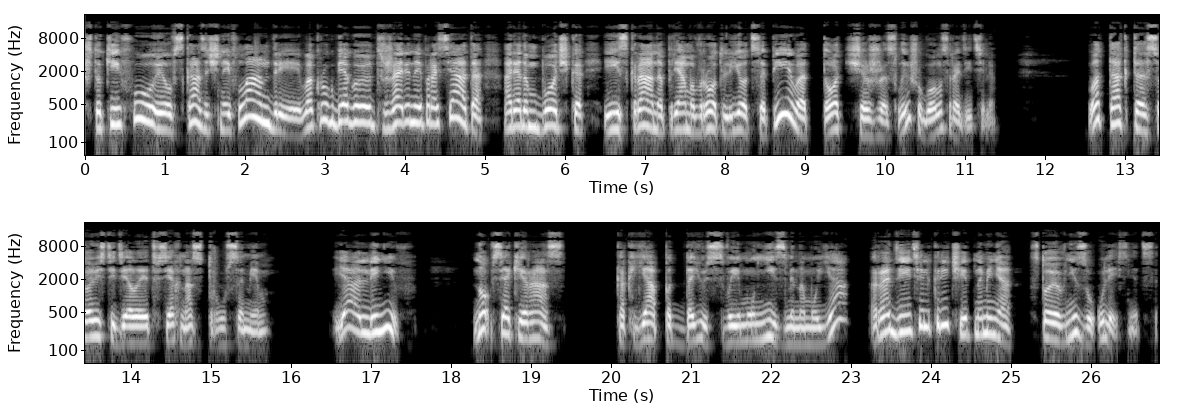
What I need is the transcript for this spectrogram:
что кайфую в сказочной Фландрии, вокруг бегают жареные поросята, а рядом бочка, и из крана прямо в рот льется пиво, тотчас же слышу голос родителя. Вот так-то совесть делает всех нас трусами. Я ленив, но всякий раз, как я поддаюсь своему низменному «я», родитель кричит на меня, стоя внизу у лестницы.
